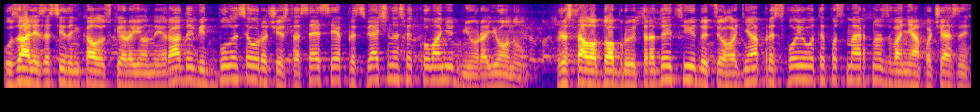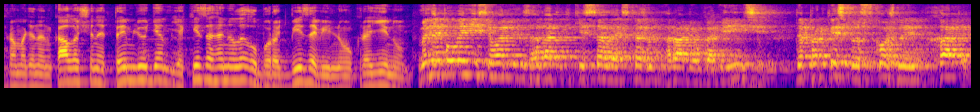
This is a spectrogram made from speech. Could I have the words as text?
У залі засідань Калузької районної ради відбулася урочиста сесія, присвячена святкуванню Дню району. Вже стало доброю традицією до цього дня присвоювати посмертно звання почесних громадянин Калущини тим людям, які загинули у боротьбі за вільну Україну. Ми не повинні сьогодні згадати такі села, як скажімо, Грабівка і інші, де практично з кожної хати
